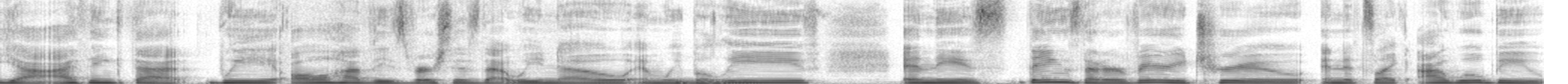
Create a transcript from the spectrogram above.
yeah, I think that we all have these verses that we know and we mm believe and these things that are very true and it's like I will be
